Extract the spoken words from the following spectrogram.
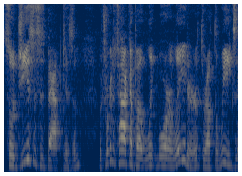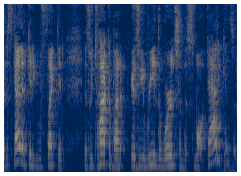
so Jesus' baptism, which we're going to talk about more later throughout the weeks, and it's kind of getting reflected as we talk about it, as we read the words from the small catechism.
